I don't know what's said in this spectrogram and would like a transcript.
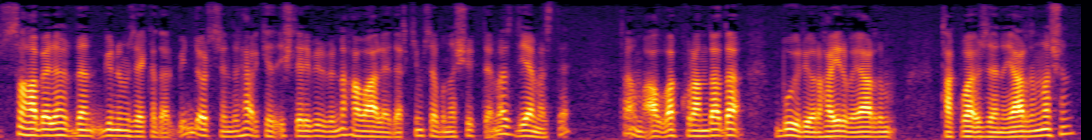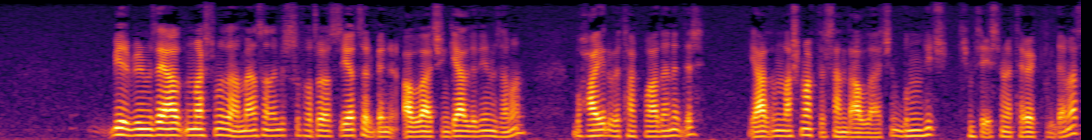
Sahabelerden günümüze kadar 1400 senedir herkes işleri birbirine havale eder. Kimse buna şirk demez diyemez de. Tamam mı? Allah Kur'an'da da buyuruyor hayır ve yardım takva üzerine yardımlaşın. Birbirimize yardımlaştığımız zaman ben sana bir su faturası yatır beni Allah için gel dediğim zaman bu hayır ve takvada nedir? Yardımlaşmaktır sen de Allah için. Bunun hiç kimse ismine tevekkül demez.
